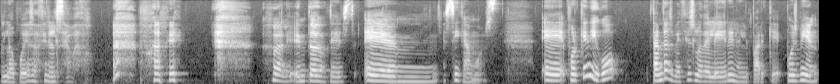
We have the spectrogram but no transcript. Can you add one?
lo puedes hacer el sábado. vale. Vale, entonces, em, sigamos. Eh, ¿Por qué digo tantas veces lo de leer en el parque? Pues bien,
